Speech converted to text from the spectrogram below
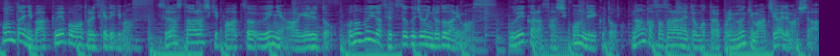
本体にバックウェポンを取り付けていきます。スラスターらしきパーツを上に上げるとこの部位が接続ジョイントとなります。上から差し込んでいくとなんか刺さらないと思ったらこれ向き間違えてました。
